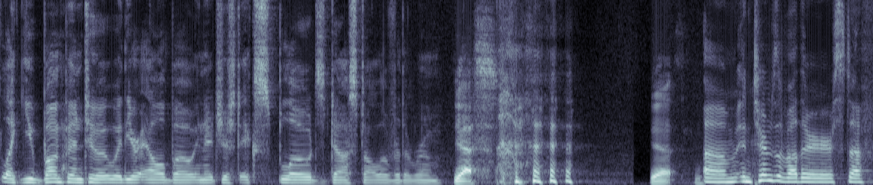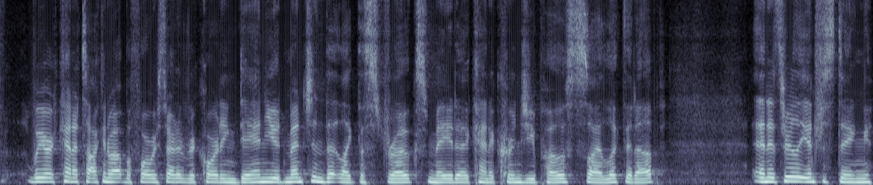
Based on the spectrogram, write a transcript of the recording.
like you bump into it with your elbow and it just explodes dust all over the room. Yes. yeah. Um, in terms of other stuff we were kind of talking about before we started recording, Dan, you had mentioned that like the Strokes made a kind of cringy post, so I looked it up, and it's really interesting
